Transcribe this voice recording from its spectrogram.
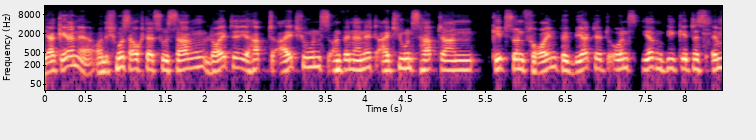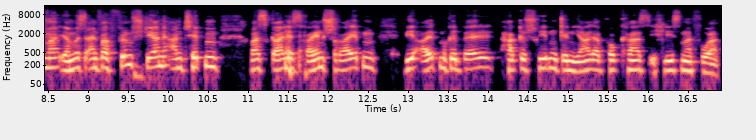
Ja, gerne. Und ich muss auch dazu sagen, Leute, ihr habt iTunes und wenn ihr nicht iTunes habt, dann geht zu einem Freund, bewertet uns. Irgendwie geht es immer. Ihr müsst einfach fünf Sterne antippen, was Geiles reinschreiben. Wie Alpenrebell hat geschrieben, genialer Podcast. Ich lese mal vor.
